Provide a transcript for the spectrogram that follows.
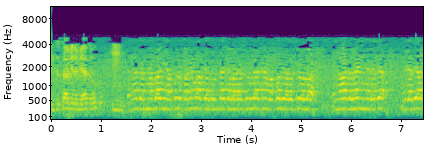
انتصاب ربیعت ہو کو سنة ابن عباد يقول قدم عبد القادر على رسول عليه وسلم فقول يا رسول الله إن هذا العين من ربيع من ربيعة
